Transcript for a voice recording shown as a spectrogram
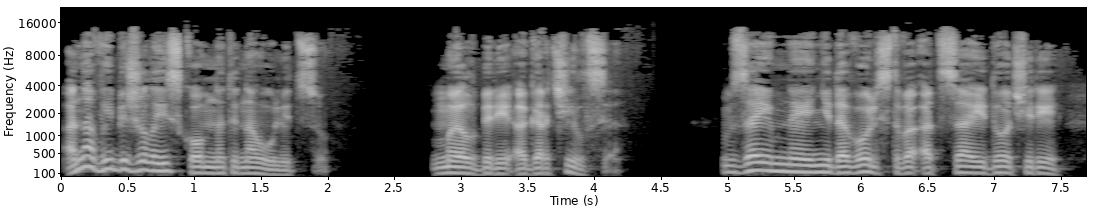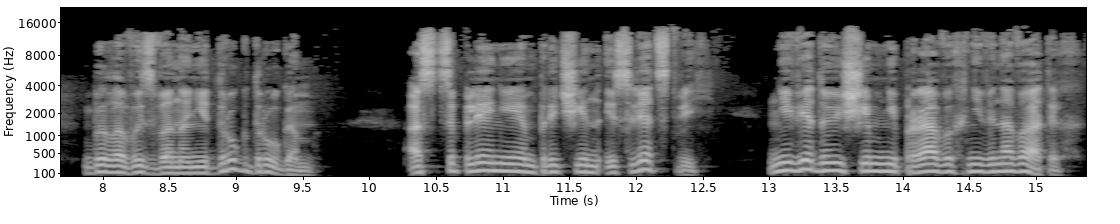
она выбежала из комнаты на улицу. Мелбери огорчился. Взаимное недовольство отца и дочери было вызвано не друг другом, а сцеплением причин и следствий, не ведающим ни правых, ни виноватых,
